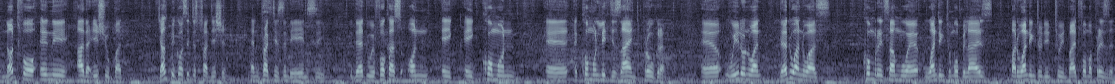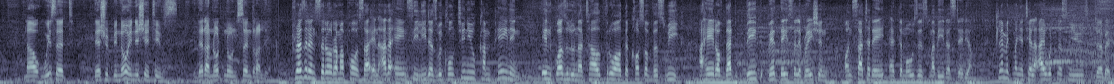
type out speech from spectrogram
Not for any other issue, but just because it is tradition and practice in the ANC that we focus on a, a common, uh, a commonly designed program. Uh, we don't want, that one was comrades somewhere wanting to mobilize, but wanting to, to invite former president. Now, we said there should be no initiatives that are not known centrally. President Cyril Ramaphosa and other ANC leaders will continue campaigning in KwaZulu-Natal throughout the course of this week ahead of that big birthday celebration on Saturday at the Moses Mabhida Stadium. Clement Manyathela, Eyewitness News, Durban.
